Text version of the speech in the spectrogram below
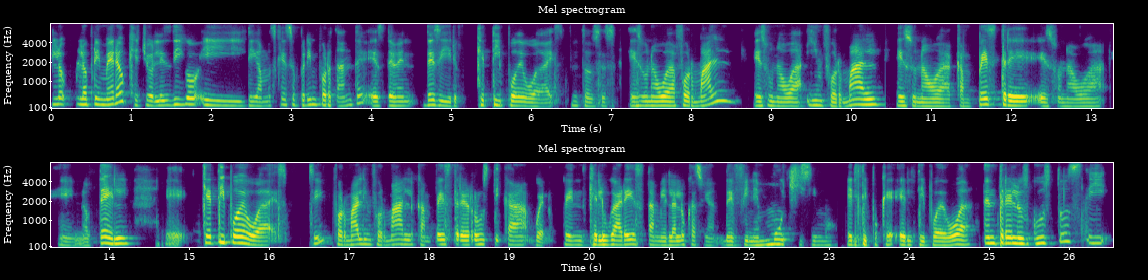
lo, primero que yo les digo y digamos que es súper importante es deben decidir qué tipo de boda es. Entonces, ¿es una boda formal? ¿Es una boda informal? ¿Es una boda campestre? ¿Es una boda en hotel? Eh, ¿Qué tipo de boda es? ¿sí? Formal, informal, campestre, rústica, bueno, en qué lugares también la locación define muchísimo el tipo, que, el tipo de boda. Entre los gustos y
